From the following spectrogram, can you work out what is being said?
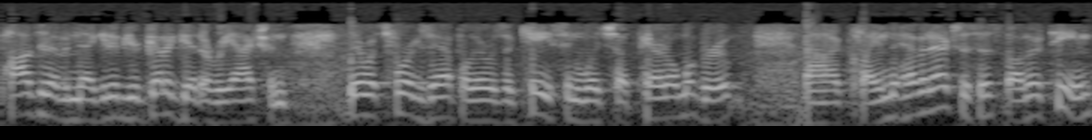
positive and negative, you're going to get a reaction. There was, for example, there was a case in which a paranormal group uh, claimed to have an exorcist on their team,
